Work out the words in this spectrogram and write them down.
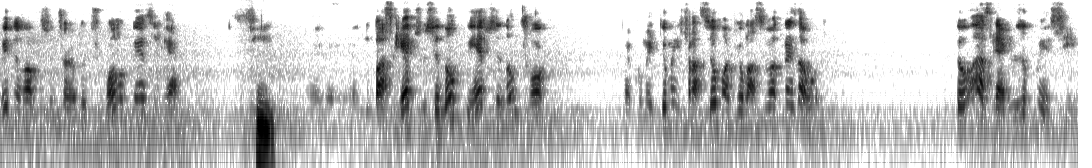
99% dos jogadores de futebol não conhecem regra. Sim. No basquete, se você não conhece, você não joga. Cometer uma infração, uma violação atrás da outra. Então, as regras eu conhecia.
